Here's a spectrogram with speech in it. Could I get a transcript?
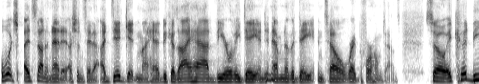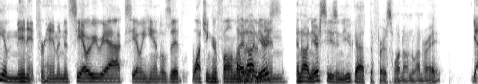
Which it's not an edit. I shouldn't say that. I did get in my head because I had the early date and didn't have another date until right before hometowns. So it could be a minute for him, and let's see how he reacts, see how he handles it. Watching her fall in love and with on your men. and on your season, you got the first one on one, right? Yeah,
